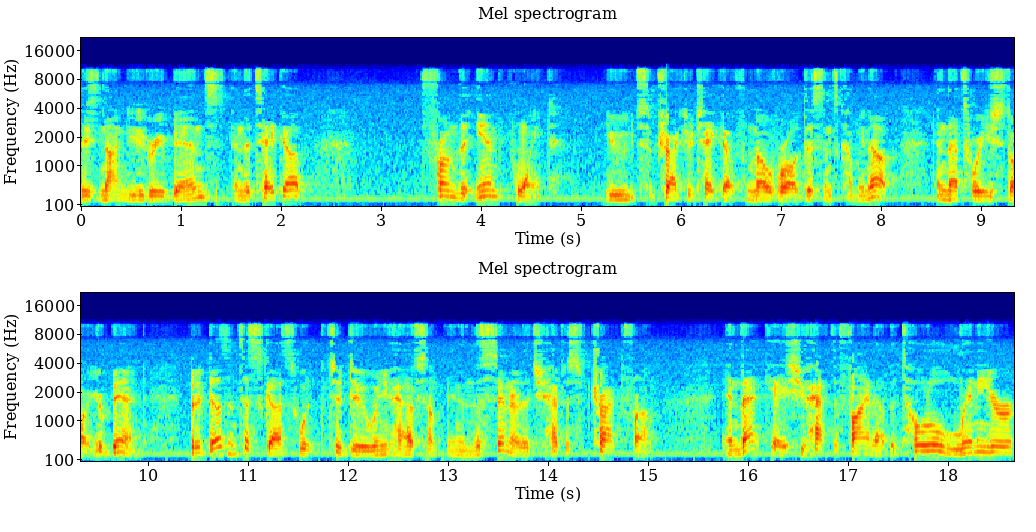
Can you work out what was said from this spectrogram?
these 90 degree bends in the take up from the end point. You subtract your take up from the overall distance coming up and that's where you start your bend. But it doesn't discuss what to do when you have something in the center that you have to subtract from. In that case, you have to find out the total linear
